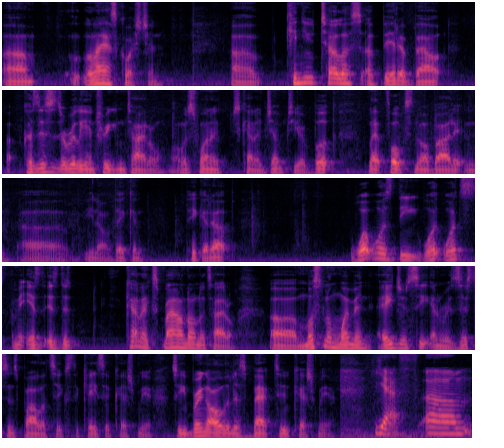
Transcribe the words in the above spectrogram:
Um, last question. Uh, can you tell us a bit about, because this is a really intriguing title. I just want to just kind of jump to your book, let folks know about it, and uh, you know they can pick it up. What was the what? What's I mean, is is the kind of expound on the title? Uh, Muslim women, agency, and resistance politics: the case of Kashmir. So you bring all of this back to Kashmir. Yes, um,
